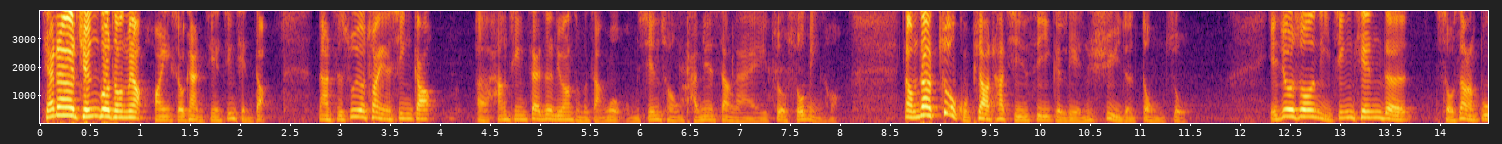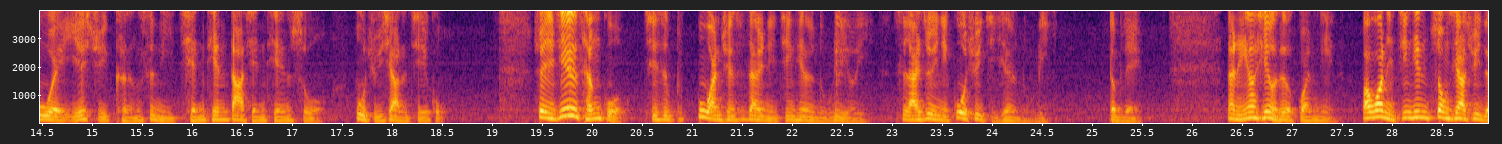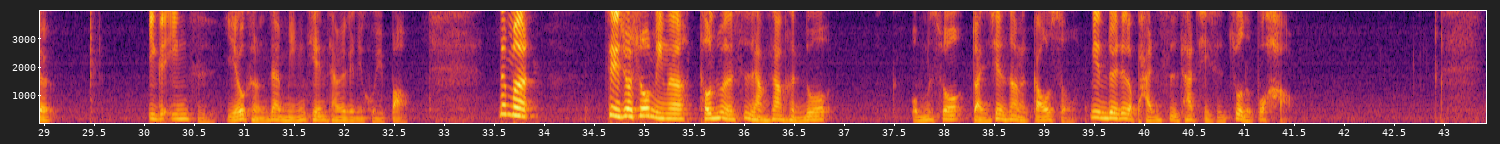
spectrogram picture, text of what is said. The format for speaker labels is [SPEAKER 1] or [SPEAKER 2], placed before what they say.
[SPEAKER 1] 亲爱的全国投资友，欢迎收看今天金钱道。那指数又创一个新高，呃，行情在这个地方怎么掌握？我们先从盘面上来做说明哈。那我们知道做股票它其实是一个连续的动作，也就是说，你今天的手上的部位，也许可能是你前天、大前天所布局下的结果。所以你今天的成果，其实不不完全是在于你今天的努力而已，是来自于你过去几天的努力，对不对？那你要先有这个观念，包括你今天种下去的。一个因子也有可能在明天才会给你回报，那么这也就说明呢，投资人市场上很多我们说短线上的高手，面对这个盘势，他其实做的不好，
